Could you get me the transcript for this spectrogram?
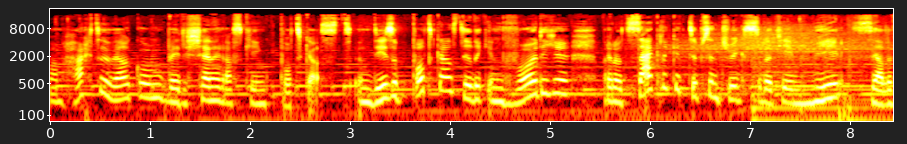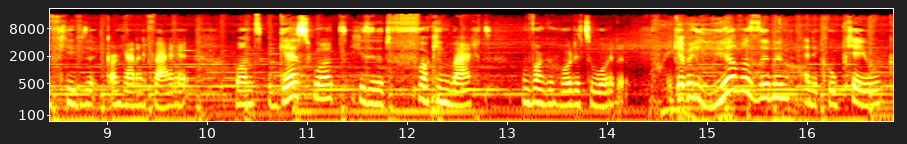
Van harte welkom bij de Shannon King podcast. In deze podcast deel ik eenvoudige, maar noodzakelijke tips en tricks zodat jij meer zelfliefde kan gaan ervaren. Want guess what? Je zit het fucking waard om van gehouden te worden. Ik heb er heel veel zin in en ik hoop jij ook.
